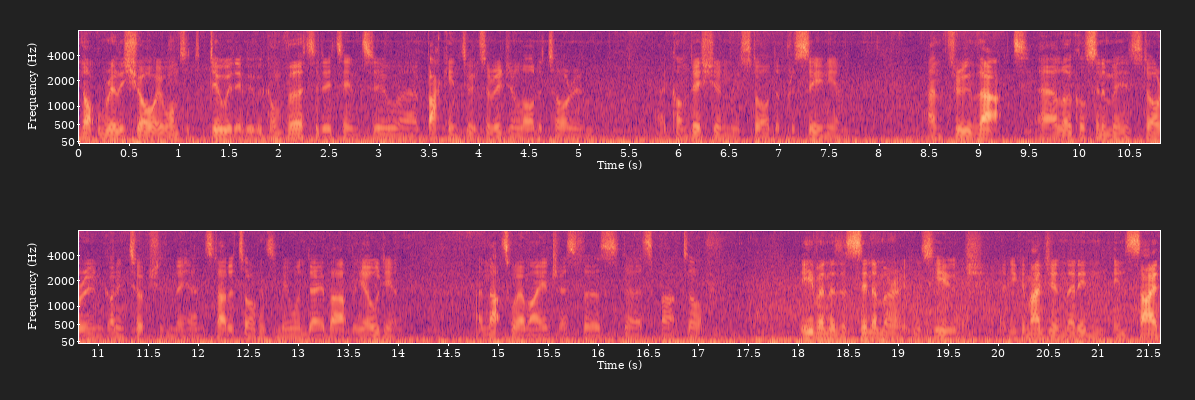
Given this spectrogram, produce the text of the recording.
not really sure what we wanted to do with it, but we converted it into uh, back into its original auditorium uh, condition, restored the proscenium, and through that, a local cinema historian got in touch with me and started talking to me one day about the Odeon, and that's where my interest first uh, sparked off. Even as a cinema, it was huge, and you can imagine that in inside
